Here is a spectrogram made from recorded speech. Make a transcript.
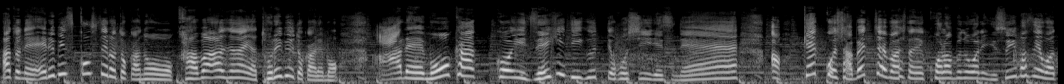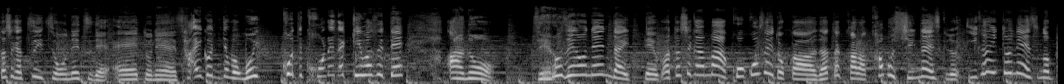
あとね、エルビス・コステロとかのカバーじゃないや、トレビューとかあれも、あれもかっこいい。ぜひディグってほしいですね。あ、結構喋っちゃいましたね、コラムの割に。すいません、私がついついお熱で。えっ、ー、とね、最後にでももう一個でこれだけ言わせて。あの、00年代って私がまあ高校生とかだったからかもしれないですけど意外とねそのポ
